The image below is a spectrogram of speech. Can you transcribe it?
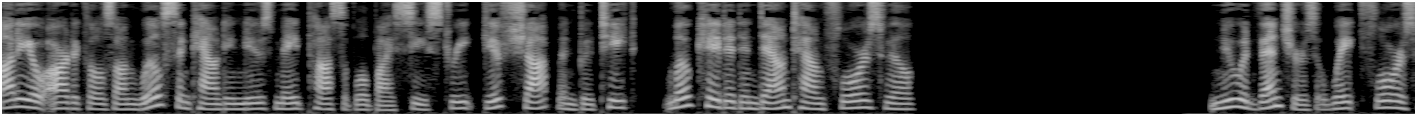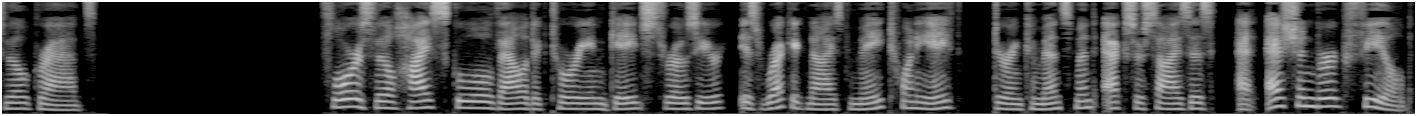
Audio articles on Wilson County News made possible by C Street Gift Shop and Boutique, located in downtown Floresville. New adventures await Floresville grads. Floresville High School valedictorian Gage Strozier is recognized May 28 during commencement exercises at Eschenberg Field.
